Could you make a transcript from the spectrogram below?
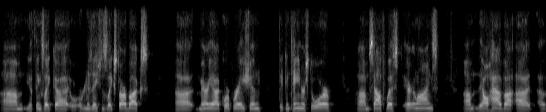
Um, you know, things like uh, organizations like Starbucks, uh, Marriott Corporation, the Container Store, um, Southwest Airlines. Um, they all have a, a,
